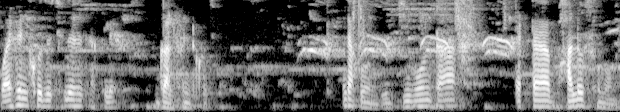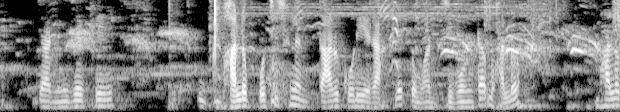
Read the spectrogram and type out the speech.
বয়ফ্রেন্ড খোঁজো, ছেলে হয়ে থাকলে গার্লফ্রেন্ড খোঁজো। দেখো বন্ধু, জীবনটা একটা ভালো সময়, যা নিজেকে ভালো পজিশনে দাঁড় করিয়ে রাখলে তোমার জীবনটা ভালো ভালো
